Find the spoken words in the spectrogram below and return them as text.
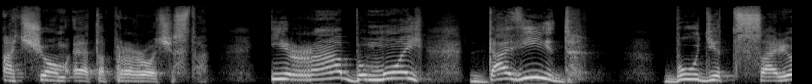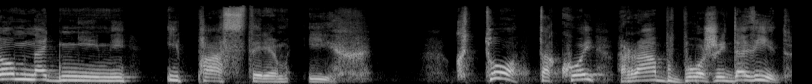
о чем это пророчество. И раб мой Давид будет царем над ними и пастырем их. Кто такой раб Божий Давид?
